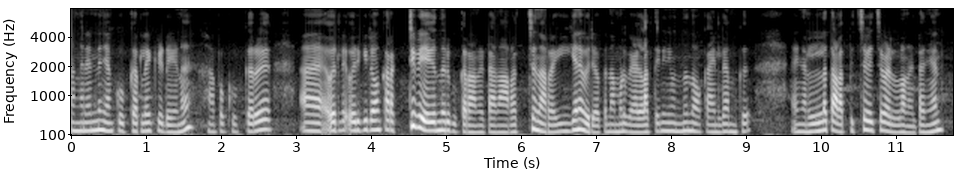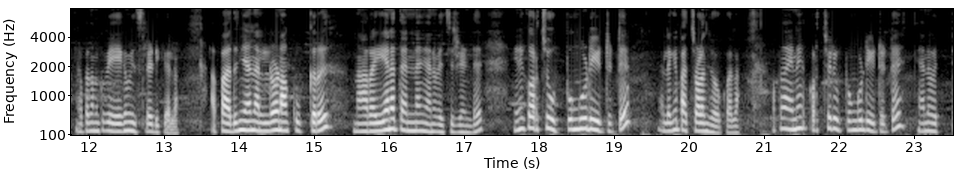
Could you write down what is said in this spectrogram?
അങ്ങനെ തന്നെ ഞാൻ കുക്കറിലേക്ക് ഇടുകയാണ്. അപ്പോൾ കുക്കർ ഒരു ഒരു കിലോ കറക്റ്റ് വേകുന്ന ഒരു കുക്കറാണ് കേട്ടോ. നിറച്ച് നിറയെ വരും. അപ്പോൾ നമ്മൾ വെള്ളത്തിന് ഇനി ഒന്നും നോക്കാനില്ല. നമുക്ക് നല്ല തിളപ്പിച്ച് വെച്ച വെള്ളമാണ് കേട്ടോ ഞാൻ. അപ്പോൾ നമുക്ക് വേഗം വിസിലടിക്കുമല്ലോ. അപ്പോൾ അത് ഞാൻ നല്ലോണം ആ കുക്കർ നിറയനെ തന്നെ ഞാൻ വെച്ചിട്ടുണ്ട്. ഇനി കുറച്ച് ഉപ്പും കൂടി ഇട്ടിട്ട് അല്ലെങ്കിൽ പച്ചവളം ചോക്കുമല്ല അപ്പോൾ അതിന് കുറച്ചൊരു ഉപ്പും കൂടി ഇട്ടിട്ട് ഞാൻ ഒറ്റ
